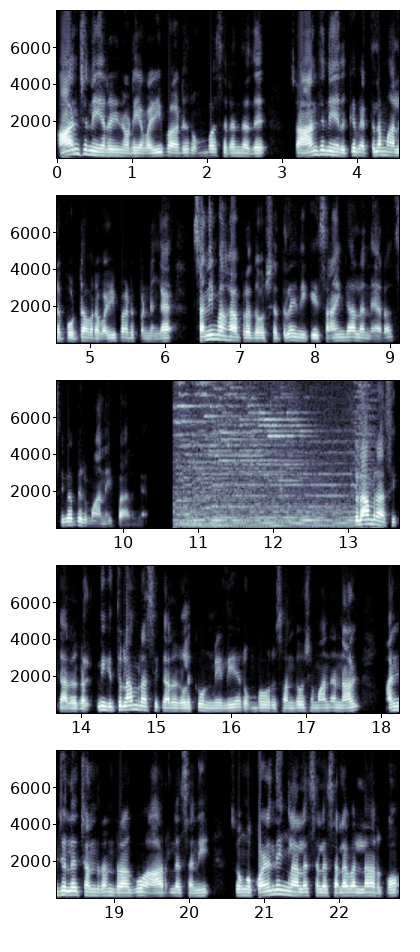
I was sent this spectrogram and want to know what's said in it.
ஆஞ்சநேயரினுடைய வழிபாடு ரொம்ப சிறந்தது. ஸோ ஆஞ்சநேயருக்கு வெத்தலை மாலை போட்டு அவரை வழிபாடு பண்ணுங்க. சனி மகா பிரதோஷத்துல இன்னைக்கு சாயங்கால நேரம் சிவபெருமானை பாருங்க. துலாம் ராசிக்காரர்கள் இன்னைக்கு துலாம் ராசிக்காரர்களுக்கு உண்மையிலேயே ரொம்ப ஒரு சந்தோஷமான நாள். அஞ்சல சந்திரன் ராகு ஆறுல சனி. ஸோ உங்க குழந்தைங்களால சில செலவெல்லாம் இருக்கும்.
